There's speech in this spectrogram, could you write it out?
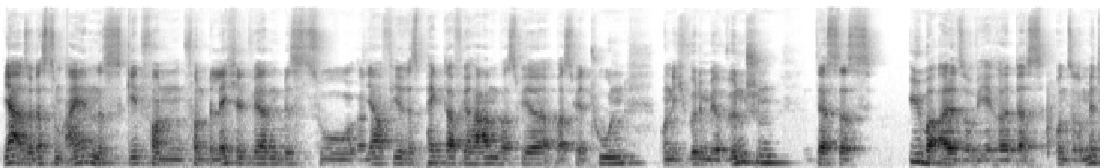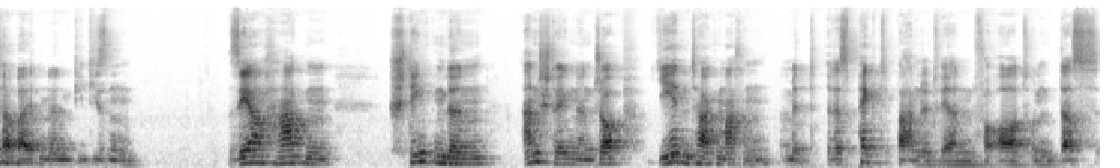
Ja, also das zum einen, das geht von, von belächelt werden bis zu ja, viel Respekt dafür haben, was wir, was wir tun. Und ich würde mir wünschen, dass das überall so wäre, dass unsere Mitarbeitenden, die diesen sehr harten, stinkenden, anstrengenden Job jeden Tag machen, mit Respekt behandelt werden vor Ort. Und das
